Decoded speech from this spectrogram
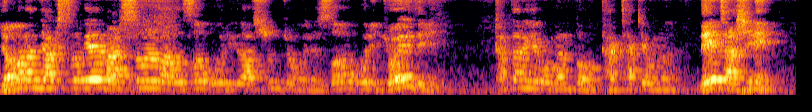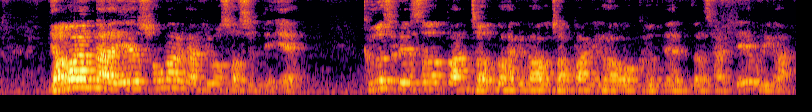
영원한 약속의 말씀을 받아서 우리가 순종을 해서 우리 교회들이 간단하게 보면 또 각 작게 보면 내 자신이 영원한 나라에 소망을 가지고 섰을 때에 그것을 위해서 또한 전도하기도 하고 전파하기도 하고 그것대로 살때 우리가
